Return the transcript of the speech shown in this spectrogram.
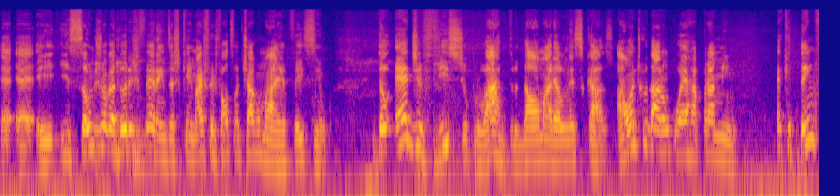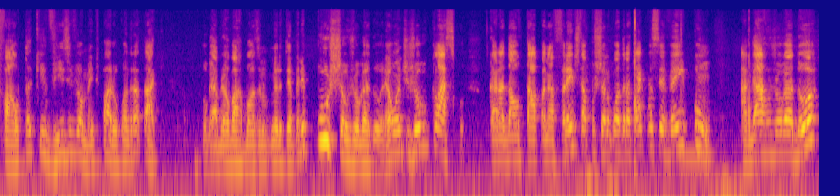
É, é, e, e são de jogadores diferentes. Acho que quem mais fez falta foi o Thiago Maia, fez 5. Então é difícil pro árbitro dar o amarelo nesse caso. Aonde que o Daronco erra pra mim? É que tem falta que visivelmente parou o contra-ataque. O Gabriel Barbosa no primeiro tempo ele puxa o jogador. É um antijogo clássico. O cara dá o tapa na frente, tá puxando o contra-ataque, você vem e pum, agarra o jogador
